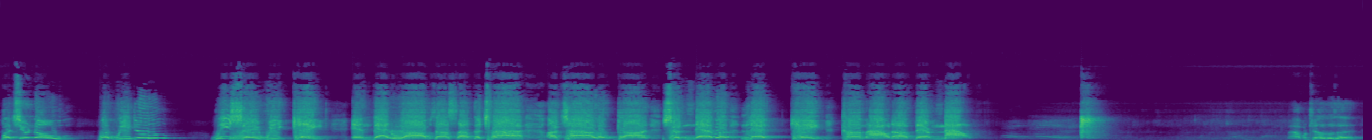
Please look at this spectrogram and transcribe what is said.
But you know what we do? We say we can't, and that robs us of the try. A child of God should never let can't come out of their mouth. Bible tells us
